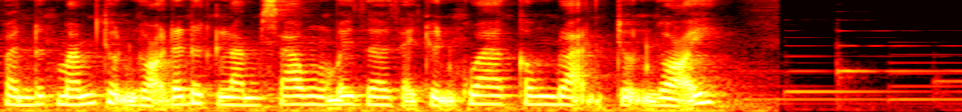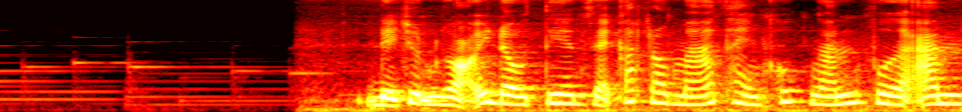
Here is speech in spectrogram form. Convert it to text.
Phần nước mắm trộn gỏi đã được làm xong, bây giờ sẽ chuyển qua công đoạn trộn gỏi. Để trộn gỏi, đầu tiên sẽ cắt rau má thành khúc ngắn vừa ăn.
